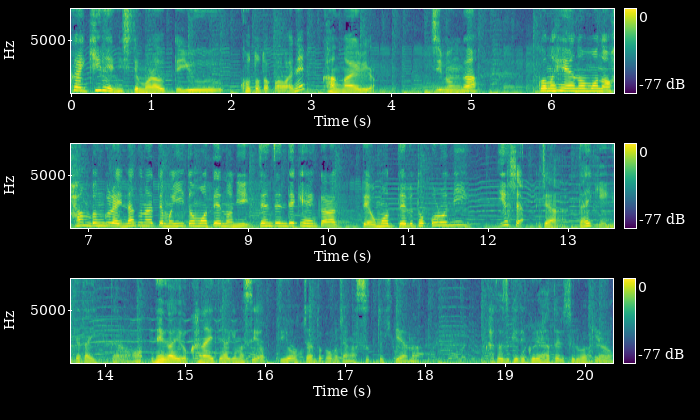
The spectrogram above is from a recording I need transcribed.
回きれいにしてもらうっていうこととかはね考えるよ。自分がこの部屋のもの半分ぐらいなくなってもいいと思ってんのに全然できへんからって思ってるところによっしゃじゃあ代金いただいたら願いを叶えてあげますよっていうおっちゃんとかおばちゃんがスッと来てやな片付けてくれはったりするわけやろ。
